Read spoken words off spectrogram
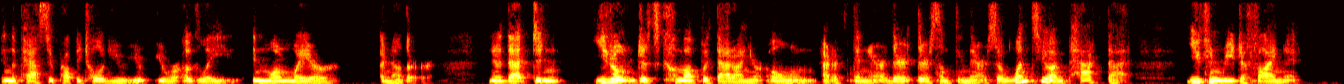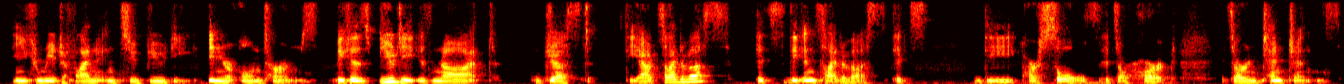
in the past who probably told you you, you were ugly in one way or another you know that didn't you don't just come up with that on your own out of thin air. There there's something there. So once you unpack that you can redefine it. You can redefine it into beauty in your own terms because beauty is not just the outside of us. It's the inside of us. It's the our souls. It's our heart. It's our intentions.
